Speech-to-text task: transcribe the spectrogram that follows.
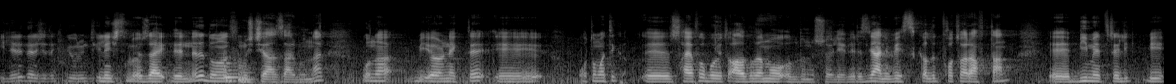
ileri derecedeki görüntü iyileştirme özelliklerinde de donatılmış cihazlar bunlar. Buna bir örnekte e, otomatik e, sayfa boyutu algılama olduğunu söyleyebiliriz. Yani vesikalık fotoğraftan e, bir metrelik bir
